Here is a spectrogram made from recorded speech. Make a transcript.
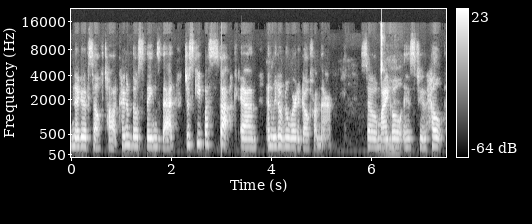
negative self-talk kind of those things that just keep us stuck and and we don't know where to go from there. So my yeah. goal is to help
